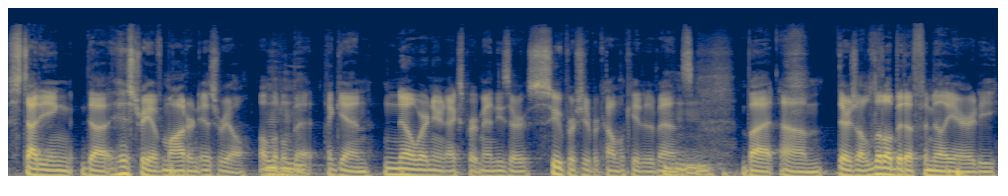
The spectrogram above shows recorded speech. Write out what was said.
studying the history of modern Israel a little Mm-hmm. bit. Again, nowhere near an expert, man. These are super, super complicated events, Mm-hmm. but um, there's a little bit of familiarity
